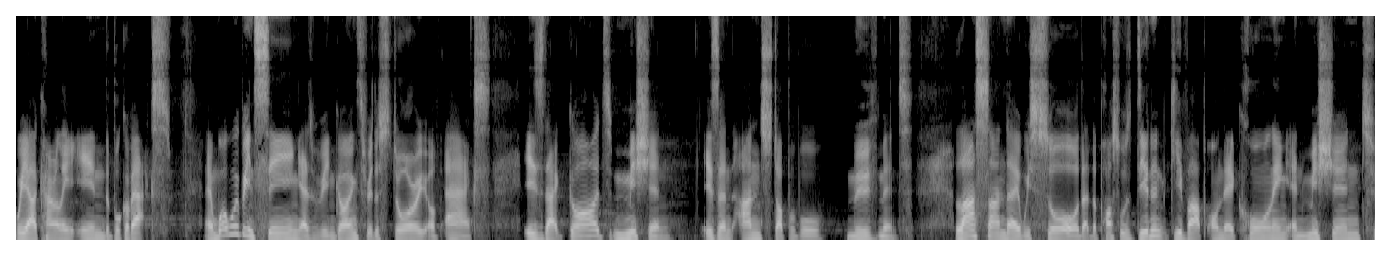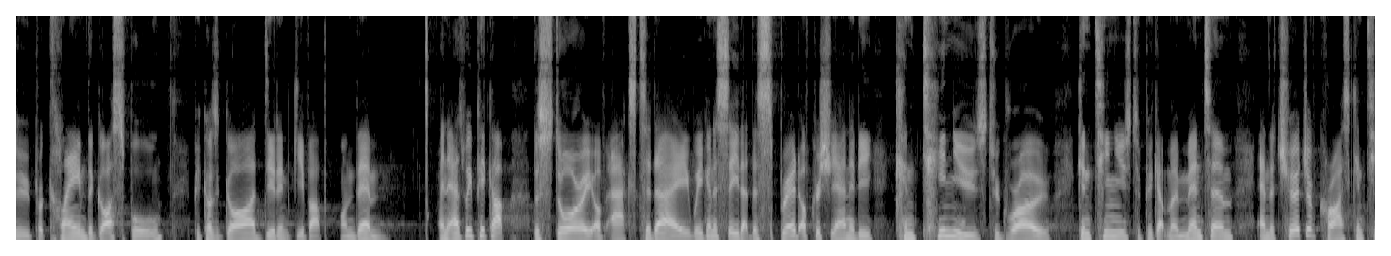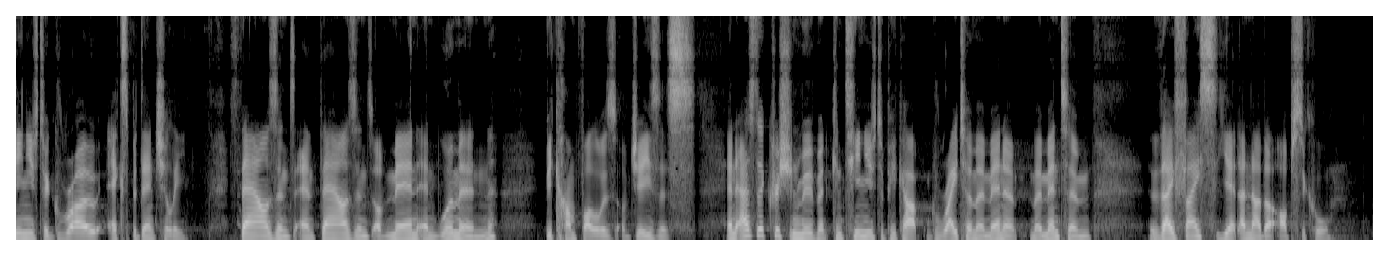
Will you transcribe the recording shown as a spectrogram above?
We are currently in the book of Acts. And what we've been seeing as we've been going through the story of Acts is that God's mission is an unstoppable movement. Last Sunday, we saw that the apostles didn't give up on their calling and mission to proclaim the gospel because God didn't give up on them. And as we pick up the story of Acts today, we're going to see that the spread of Christianity continues to grow, continues to pick up momentum, and the Church of Christ continues to grow exponentially. Thousands and thousands of men and women become followers of Jesus. And as the Christian movement continues to pick up greater momentum, they face yet another obstacle.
